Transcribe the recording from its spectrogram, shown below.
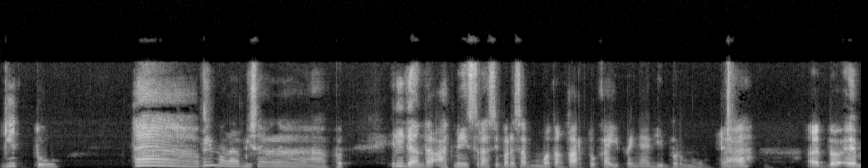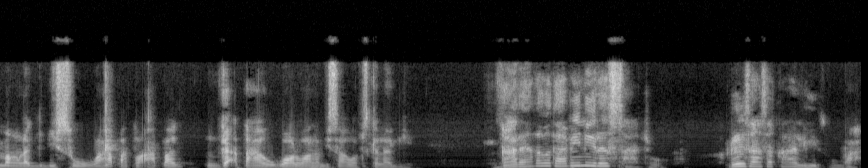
Gitu. Tapi malah bisa dapat. Ini di antara administrasi pada saat pembuatan kartu KIP-nya dipermudah atau emang lagi disuap atau apa nggak tahu. Walau bisa awap sekali lagi. Nggak ada yang tahu tapi ini resah cok resah sekali sumpah.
